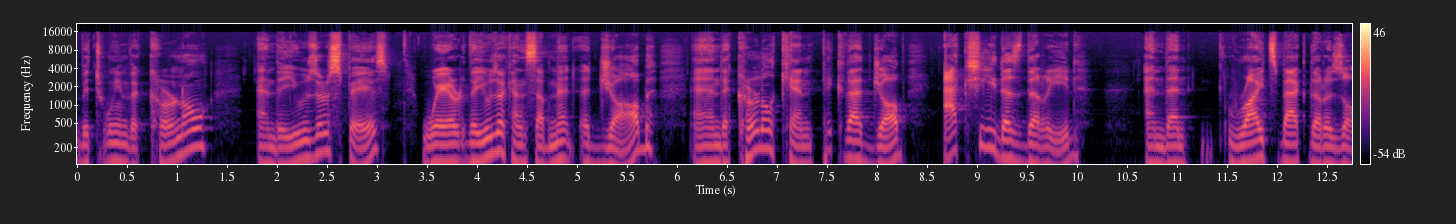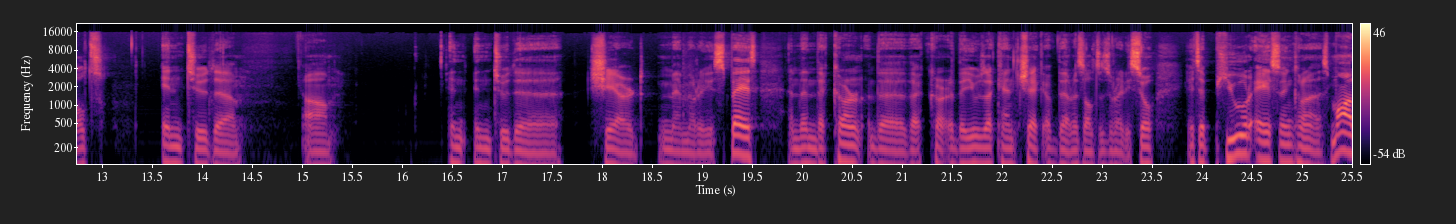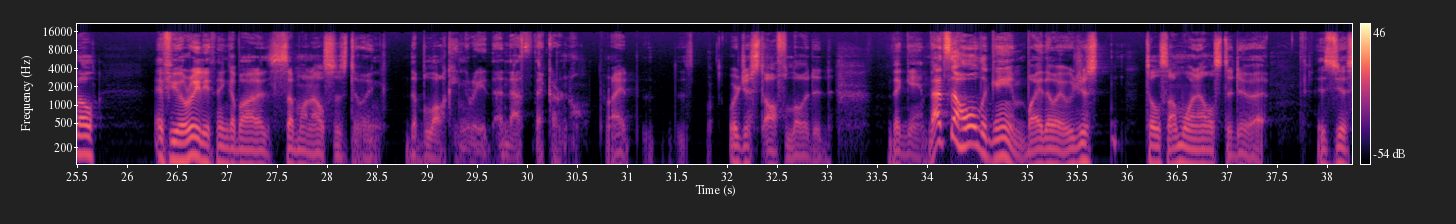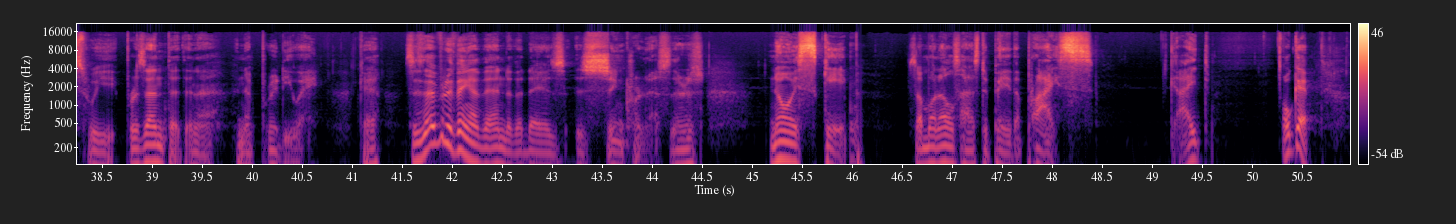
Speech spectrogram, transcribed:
between the kernel and the user space where the user can submit a job and the kernel can pick that job, actually does the read, and then writes back the results into the um, in, into the shared memory space and then the current the the the user can check if the result is ready. So it's a pure asynchronous model. If you really think about it someone else is doing the blocking read and that's the kernel right we're just offloaded the game. That's the whole the game, by the way. We just tell someone else to do it. It's just we present it in a in a pretty way. Okay. So everything at the end of the day is is synchronous. There's no escape. Someone else has to pay the price. Right? Okay.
